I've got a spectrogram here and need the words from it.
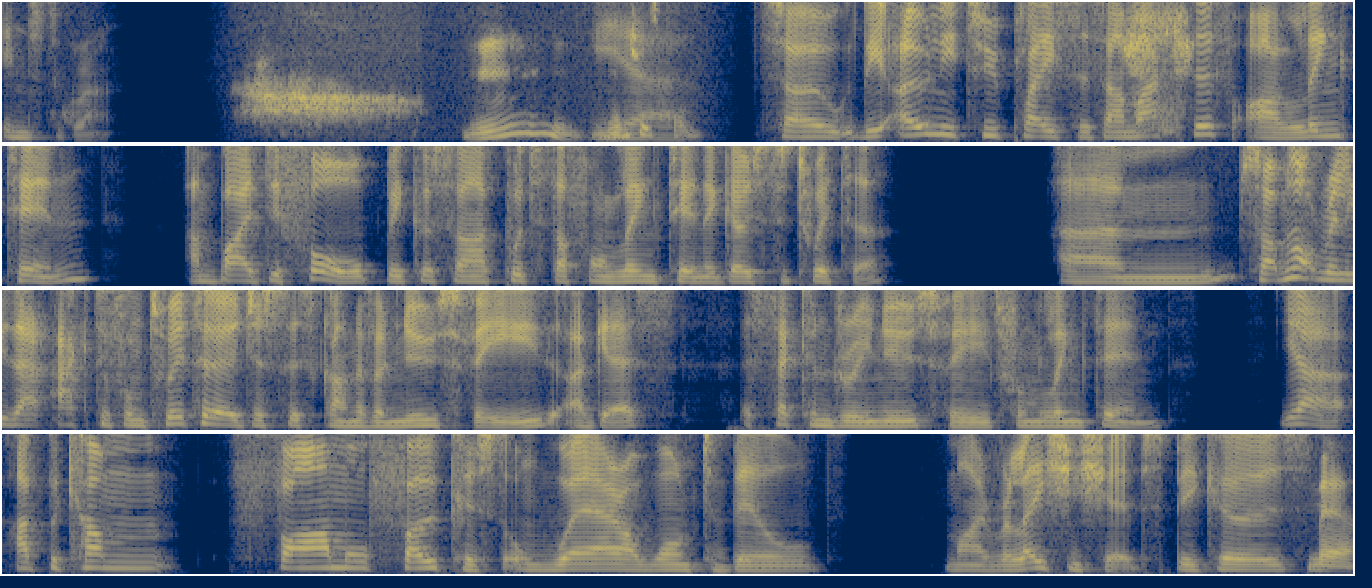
Instagram. Mm, yeah. So the only two places I'm active are LinkedIn and by default, because I put stuff on LinkedIn, it goes to Twitter. Um, so I'm not really that active on Twitter, just this kind of a news feed, I guess, a secondary news feed from LinkedIn. Yeah, I've become far more focused on where I want to build my relationships because yeah.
